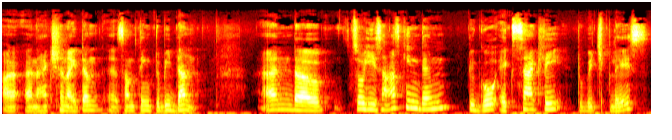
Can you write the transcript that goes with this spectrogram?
an action item, uh, something to be done. And uh, so he is asking them to go exactly to which place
